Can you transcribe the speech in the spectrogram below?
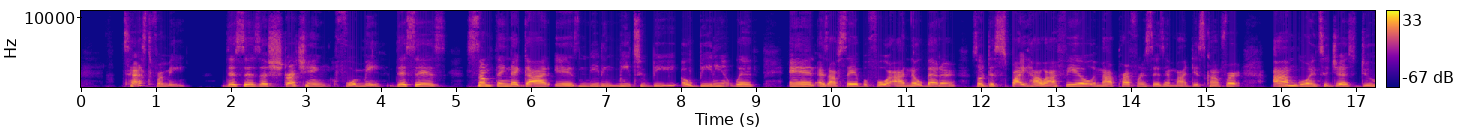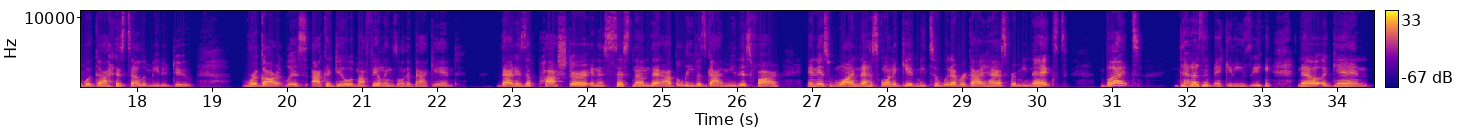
test for me. This is a stretching for me. This is something that God is needing me to be obedient with and as I've said before, I know better. So, despite how I feel and my preferences and my discomfort, I'm going to just do what God is telling me to do. Regardless, I could deal with my feelings on the back end. That is a posture and a system that I believe has gotten me this far. And it's one that's going to get me to whatever God has for me next. But that doesn't make it easy. Now, again,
